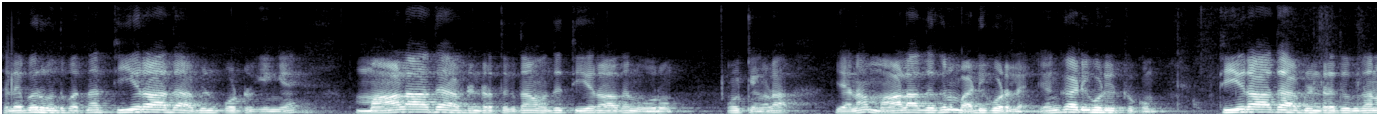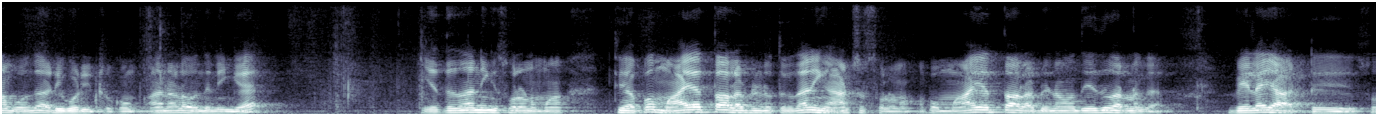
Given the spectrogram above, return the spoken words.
சில பேர் வந்து பார்த்தீங்கன்னா தீராத அப்படின்னு போட்டிருக்கீங்க. மாளாத அப்படின்றதுக்கு தான் வந்து தீராதன்னு வரும். ஓகேங்களா? ஏன்னா மாளாததுக்கு நம்ம அடிகோடலை. எங்கே அடிகோடிட்டுருக்கோம்? தீராத அப்படின்றதுக்கு தான் நம்ம வந்து அடிகோடிட்டுருக்கோம். அதனால் வந்து நீங்கள் எது தான் நீங்கள் சொல்லணுமா? அப்போ மாயத்தால் அப்படின்றதுக்கு தான் நீங்கள் ஆன்சர் சொல்லணும். அப்போ மாயத்தால் அப்படின்னா வந்து எது வரணுங்க? விளையாட்டு. ஸோ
